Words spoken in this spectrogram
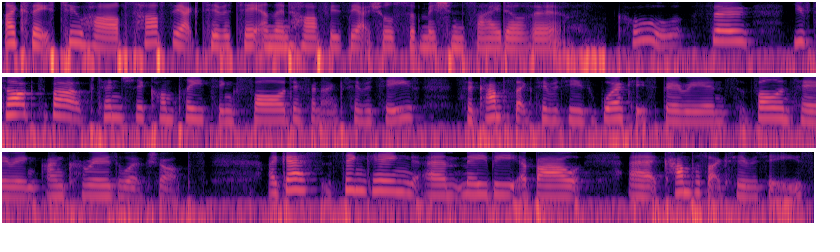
like I say, it's two halves half's the activity, and then half is the actual submission side of it. Cool. So you've talked about potentially completing four different activities. So campus activities, work experience, volunteering, and careers workshops. I guess thinking um, maybe about uh, campus activities,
